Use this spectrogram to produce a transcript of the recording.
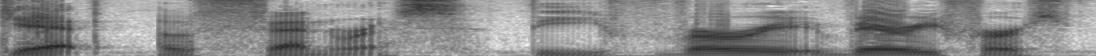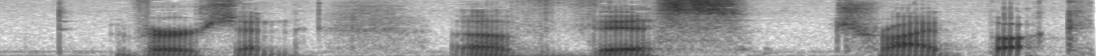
Get of Fenris, the very, very first version of this Tribe book.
